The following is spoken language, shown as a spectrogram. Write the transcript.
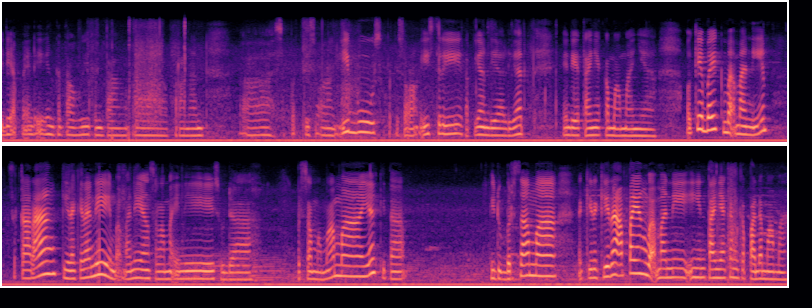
Jadi apa yang dia ingin ketahui tentang uh, peranan uh, seperti seorang ibu seperti seorang istri tapi yang dia lihat yang dia tanya ke mamanya. Oke baik Mbak Mani. Sekarang kira-kira nih Mbak Mani yang selama ini sudah bersama Mama ya kita hidup bersama. Nah kira-kira apa yang Mbak Mani ingin tanyakan kepada Mama?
